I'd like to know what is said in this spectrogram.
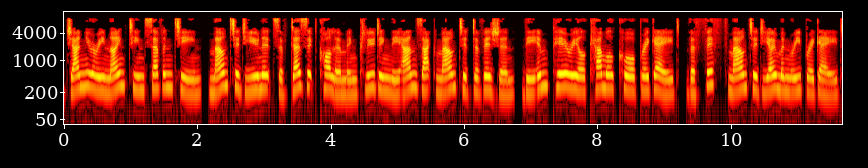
January 1917, mounted units of Desert Column including the Anzac Mounted Division, the Imperial Camel Corps Brigade, the 5th Mounted Yeomanry Brigade,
